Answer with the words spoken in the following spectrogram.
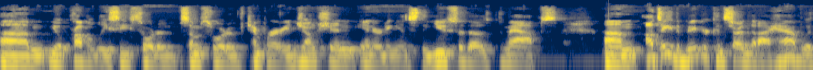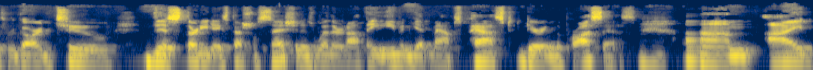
Um, you'll probably see sort of some sort of temporary injunction entered against the use of those maps. Um, I'll tell you the bigger concern that I have with regard to this 30 day special session is whether or not they even get maps passed during the process. Mm-hmm. Um, I,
